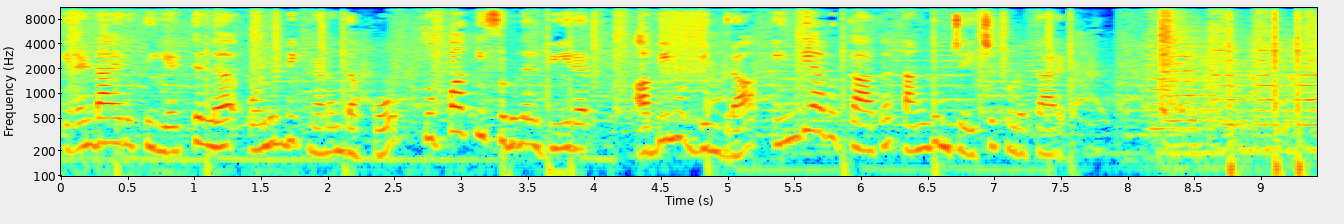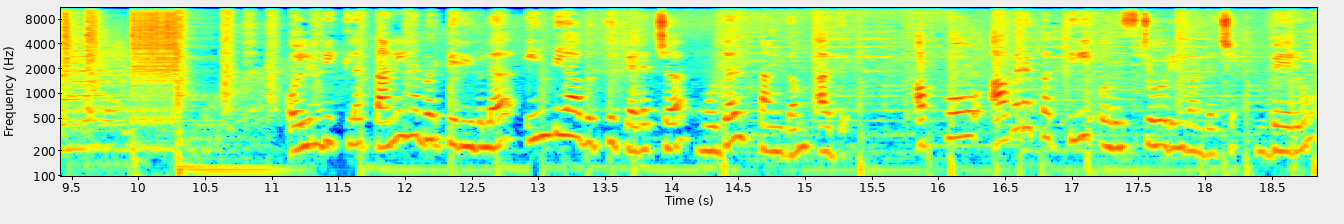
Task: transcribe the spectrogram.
இரண்டாயிரத்தி எட்டுல ஒலிம்பிக் நடந்தப்போ துப்பாக்கி சுடுதல் வீரர் அபினவ் பிந்த்ரா இந்தியாவுக்காக தங்கம் ஜெயிச்சு கொடுத்தாரு. ஒலிம்பிக்ல தனிநபர் பிரிவுல இந்தியாவுக்கு கிடைச்ச முதல் தங்கம் அது. அப்போ அவரை பத்தி ஒரு ஸ்டோரி வந்துச்சு. வெறும்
